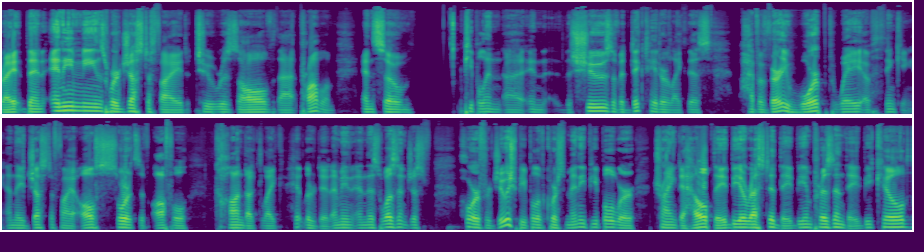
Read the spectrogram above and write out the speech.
right? Then any means were justified to resolve that problem, and so people in uh, in the shoes of a dictator like this have a very warped way of thinking and they justify all sorts of awful conduct like Hitler did. I mean, and this wasn't just horror for Jewish people. Of course, many people were trying to help. They'd be arrested, they'd be imprisoned, they'd be killed,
